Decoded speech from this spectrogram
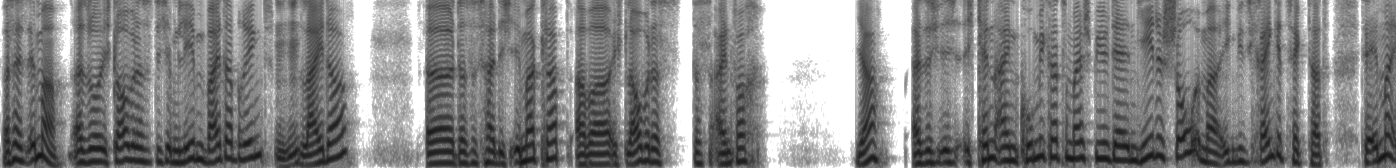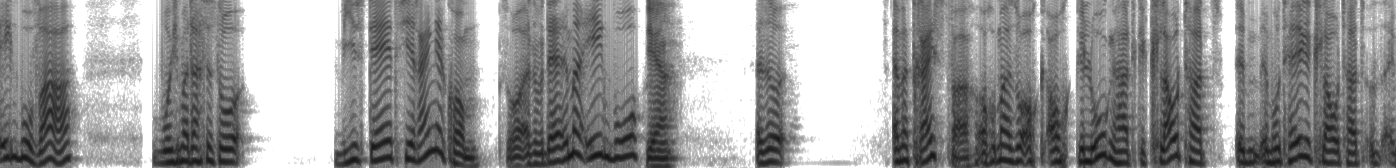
was heißt immer? Also ich glaube, dass es dich im Leben weiterbringt. Mhm. Leider. Äh, dass es halt nicht immer klappt, aber ich glaube, dass das einfach, ja. Also ich, ich, ich kenne einen Komiker zum Beispiel, der in jede Show immer irgendwie sich reingezeckt hat, der immer irgendwo war, wo ich mal dachte so, wie ist der jetzt hier reingekommen? So, also der immer irgendwo ja. also einfach dreist war, auch immer so auch, auch gelogen hat, geklaut hat, im, im Hotel geklaut hat und äh,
